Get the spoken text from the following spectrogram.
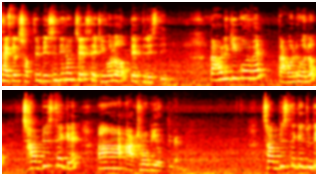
সাইকেল সবচেয়ে বেশি দিন হচ্ছে সেটি হলো তেত্রিশ দিন। তাহলে কি করবেন? তাহলে হলো ছাব্বিশ থেকে আঠেরো বিয়োগ দেবেন। ছাব্বিশ থেকে যদি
